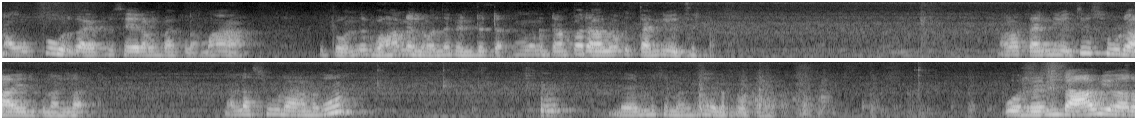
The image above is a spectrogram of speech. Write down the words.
நான் உப்பு ஊறுகாய் எப்படி செய்கிறாங்க பார்க்கலாமா? இப்போ வந்து வானல் வந்து ரெண்டு ட மூணு டம்பர் அளவுக்கு தண்ணி வச்சுருக்கேன். நல்லா தண்ணி வச்சு சூடு ஆகிருக்கு நல்லா. நல்லா சூடானதும் இந்த எலுமிச்சை மருந்து இதில் போட்டுருங்க ஒரு ரெண்டு ஆவி வர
